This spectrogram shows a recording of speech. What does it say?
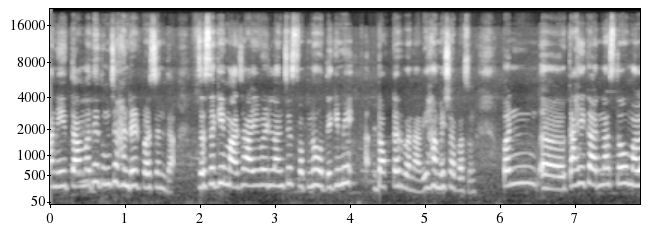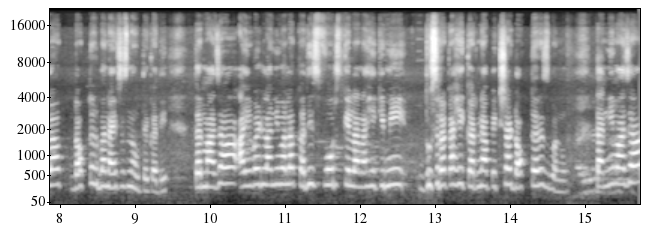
आणि त्यामध्ये तुमचे हंड्रेड पर्सेंट द्या. जसं की माझ्या आईवडिलांचे स्वप्न होते की मी डॉक्टर बनावी हमेशापासून. पण काही कारणास्तव मला डॉक्टर बनायचेच नव्हते कधी. तर माझ्या आईवडिलांनी मला कधीच फोर्स केला नाही की मी दुसरं काही करण्यापेक्षा डॉक्टरच बनू. त्यांनी माझ्या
